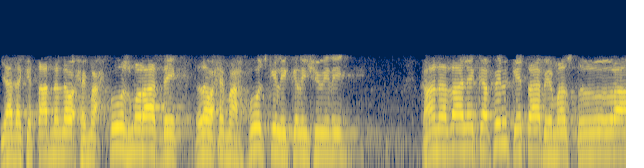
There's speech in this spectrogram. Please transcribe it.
یا دا کتاب نا لوح محفوظ مراد دے لوح محفوظ کی لکلی شویری کان ذالک فی الكتاب مستورا.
